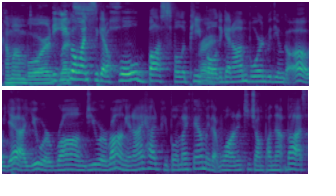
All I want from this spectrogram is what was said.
Come on board. The let's- ego wants to get a whole bus full of people Right. to get on board with you and go, "Oh yeah, you were wronged. You were wrong." And I had people in my family that wanted to jump on that bus,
